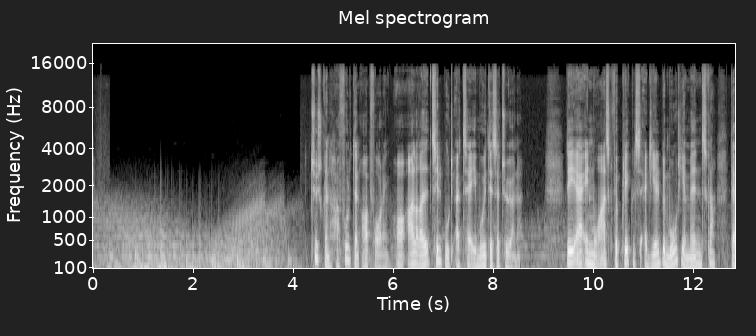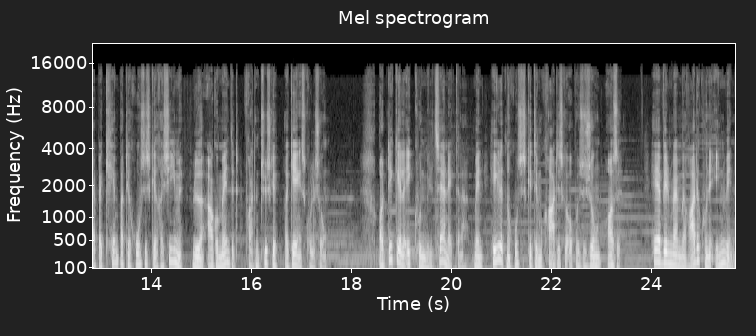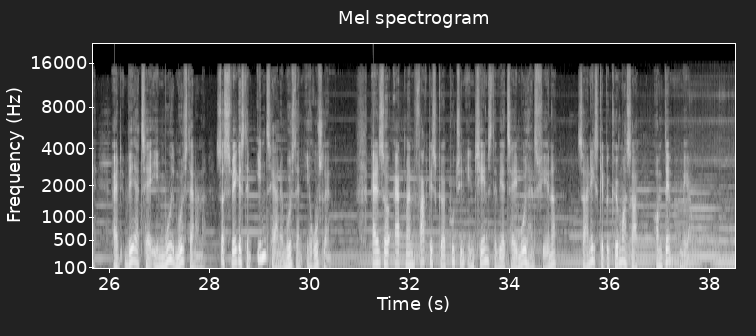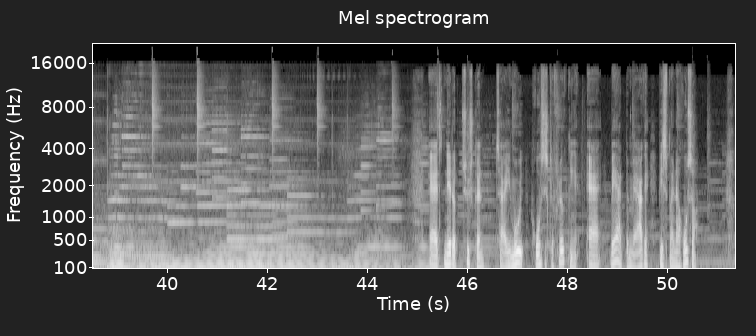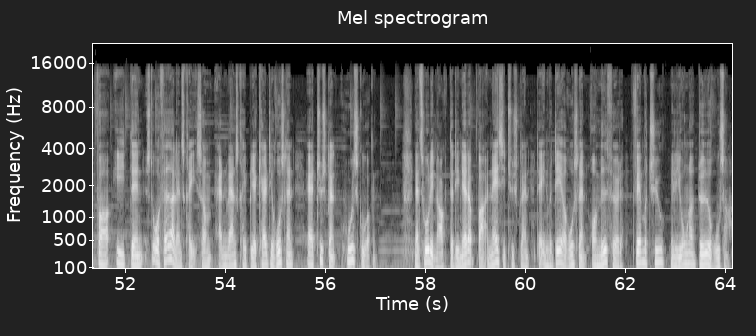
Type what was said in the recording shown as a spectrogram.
Tyskland har fulgt den opfordring og allerede tilbudt at tage imod desertørerne. Det er en moralsk forpligtelse at hjælpe modige mennesker, der bekæmper det russiske regime, lyder argumentet fra den tyske regeringskoalition. Og det gælder ikke kun militærnægterne, men hele den russiske demokratiske opposition også. Her vil man med rette kunne indvende, at ved at tage imod modstanderne, så svækkes den interne modstand i Rusland. Altså at man faktisk gør Putin en tjeneste ved at tage imod hans fjender, så han ikke skal bekymre sig om dem mere. At netop Tyskland tager imod russiske flygtninge er værd at bemærke, hvis man er russer. For i den store faderlandskrig, som 2. verdenskrig bliver kaldt i Rusland, er Tyskland hovedskurken. Naturligt nok, da det netop var Nazi-Tyskland, der invaderede Rusland og medførte 25 millioner døde russere.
